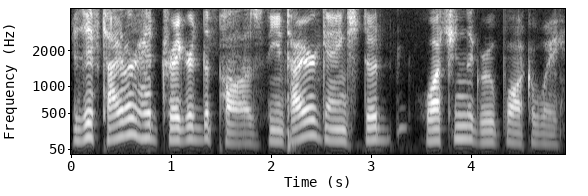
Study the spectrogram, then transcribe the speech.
As if Tyler had triggered the pause, the entire gang stood watching the group walk away.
